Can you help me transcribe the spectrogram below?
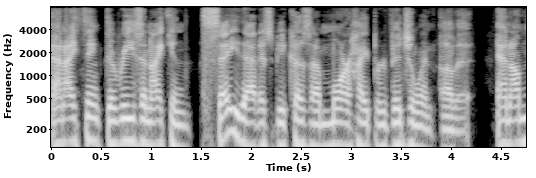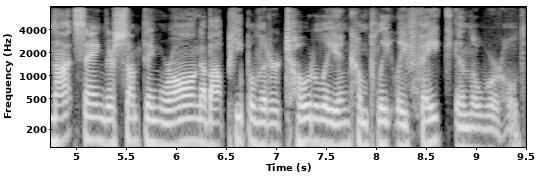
And I think the reason I can say that is because I'm more hyper vigilant of it. And I'm not saying there's something wrong about people that are totally and completely fake in the world.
